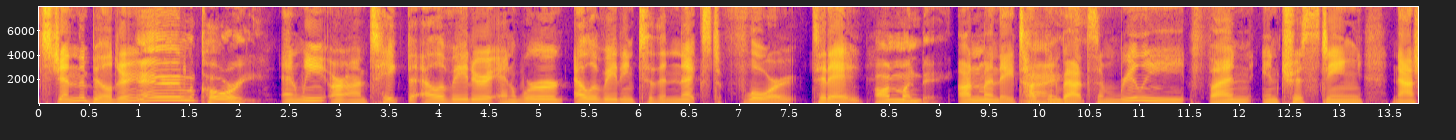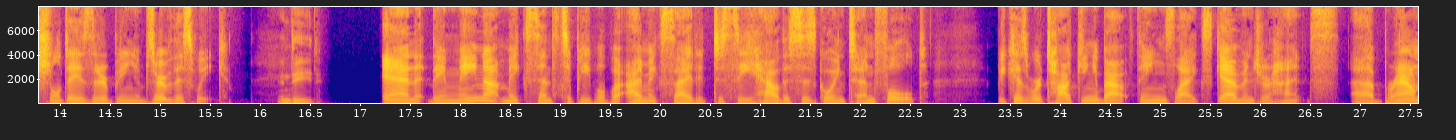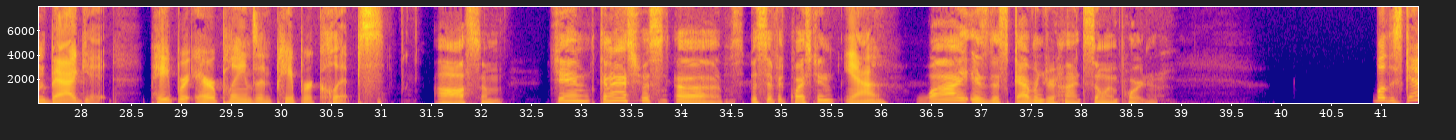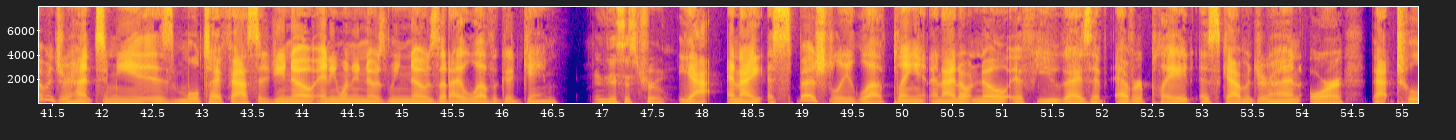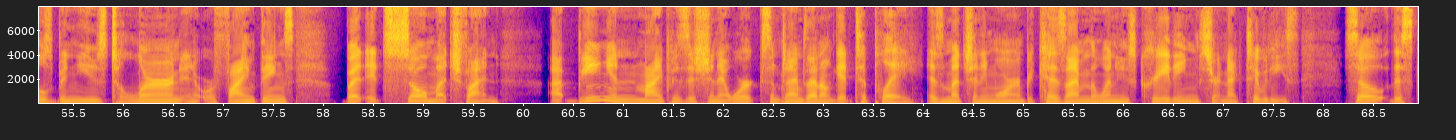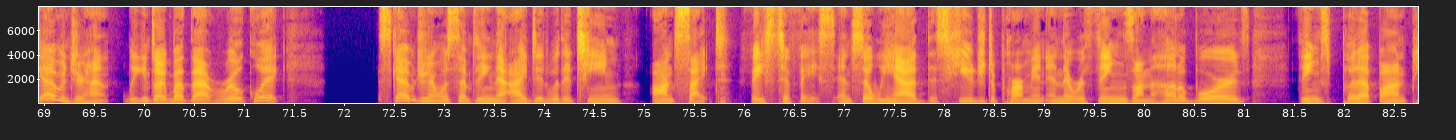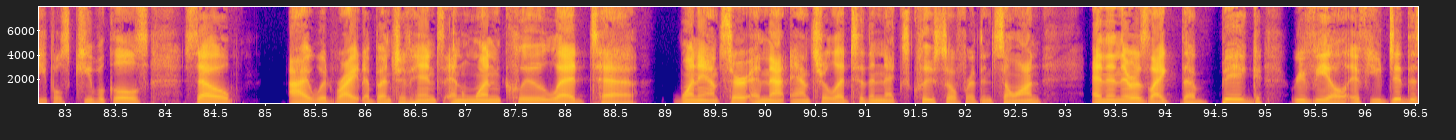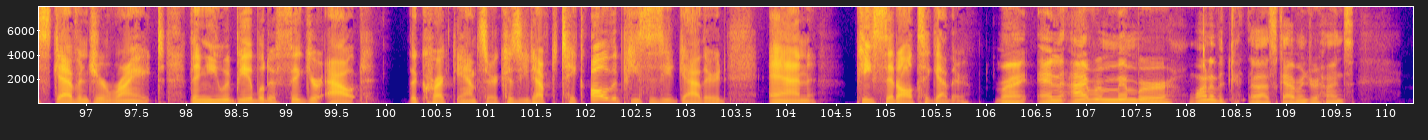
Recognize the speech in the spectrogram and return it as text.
It's Gen the Builder. And Corey. And we are on Take the Elevator, and we're elevating to the next floor today. On Monday. On Monday, talking Nice. about some really fun, interesting national days that are being observed this week. Indeed. And they may not make sense to people, but I'm excited to see how this is going to unfold because we're talking about things like scavenger hunts, uh, brown baggett, paper airplanes, and paper clips. Awesome. Gen, can I ask you a uh, specific question? Yeah. Why is the scavenger hunt so important? Well, the scavenger hunt to me is multifaceted. You know, anyone who knows me knows that I love a good game. And this is true. Yeah. And I especially love playing it. And I don't know if you guys have ever played a scavenger hunt or that tool's been used to learn and, or find things, but it's so much fun. Uh, being in my position at work, sometimes I don't get to play as much anymore because I'm the one who's creating certain activities. So, the scavenger hunt, we can talk about that real quick. Scavenger hunt was something that I did with a team on site, face to face. And so we had this huge department, and there were things on the huddle boards, things put up on people's cubicles. So I would write a bunch of hints, and one clue led to one answer, and that answer led to the next clue, so forth and so on. And then there was like the big reveal. If you did the scavenger right, then you would be able to figure out the correct answer because you'd have to take all the pieces you gathered and piece it all together. Right. And I remember one of the uh, scavenger hunts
